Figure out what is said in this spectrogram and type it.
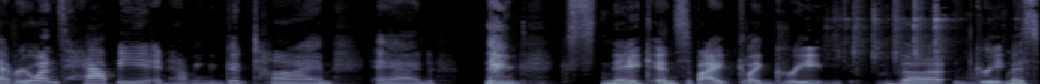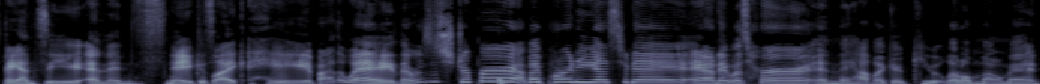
everyone's happy and having a good time and Snake and Spike like greet the greet Miss Fancy and then Snake is like, "Hey, by the way, there was a stripper at my party yesterday and it was her." And they have like a cute little moment.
